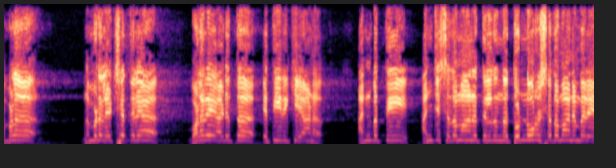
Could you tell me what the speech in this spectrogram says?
നമ്മൾ നമ്മുടെ ലക്ഷ്യത്തിന് വളരെ അടുത്ത് എത്തിയിരിക്കുകയാണ്. അൻപത്തി അഞ്ച് ശതമാനത്തിൽ നിന്ന് തൊണ്ണൂറ് ശതമാനം വരെ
